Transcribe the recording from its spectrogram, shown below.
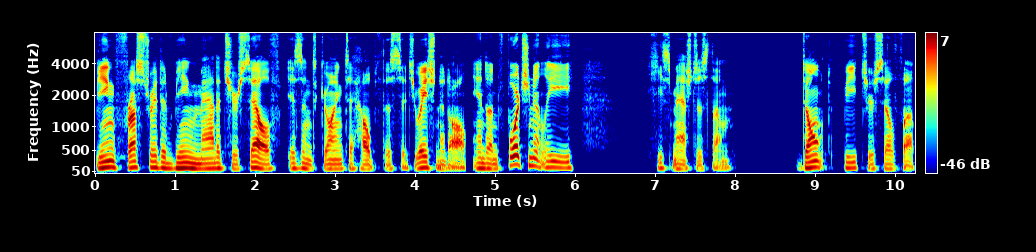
being frustrated, being mad at yourself isn't going to help this situation at all. And unfortunately, he smashed his thumb. Don't beat yourself up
